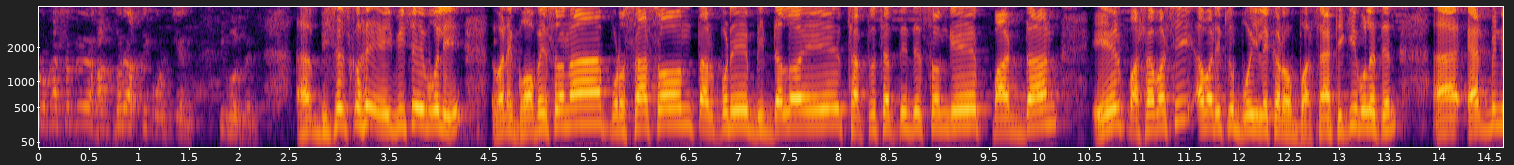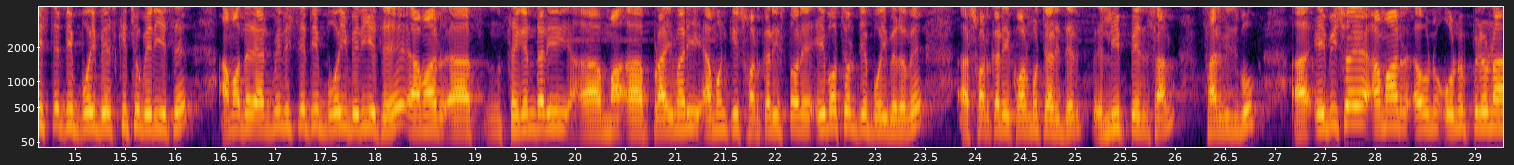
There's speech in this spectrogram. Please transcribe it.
প্রকাশকের হাত ধরে আপনি করছেন? কি বলবেন? বিশেষ করে এই বিষয়ে বলি মানে গবেষণা, প্রশাসন, তারপরে বিদ্যালয়ে ছাত্রছাত্রীদের সঙ্গে পাঠদান, এর পাশাপাশি আবার একটু বই লেখার অভ্যাস। হ্যাঁ ঠিকই বলেছেন। অ্যাডমিনিস্ট্রেটিভ বই বেশ কিছু বেরিয়েছে। আমাদের অ্যাডমিনিস্ট্রেটিভ বই বেরিয়েছে, আমার সেকেন্ডারি প্রাইমারি এমনকি সরকারি স্তরে এবছর যে বই বেরোবে সরকারি কর্মচারীদের লিভ পেনশন সার্ভিস বুক এই বিষয়ে আমার অনুপ্রেরণা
